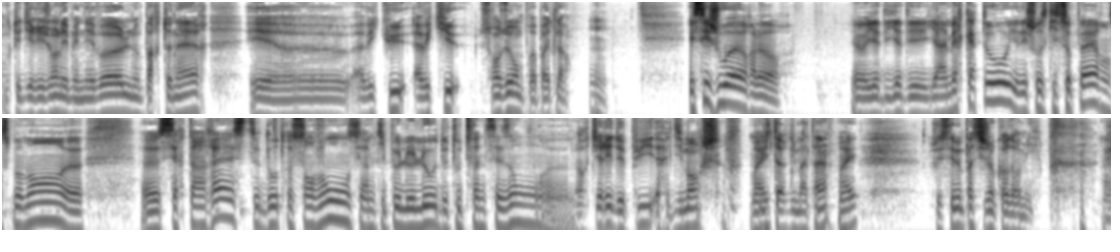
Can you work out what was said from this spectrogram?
Donc les dirigeants, les bénévoles, nos partenaires, et euh, avec qui, avec qui, sans eux, on pourrait pas être là. Hmm. Et ces joueurs alors? Il y, a des, il, y a des, il y a un mercato, il y a des choses qui s'opèrent en ce moment. Euh, euh, certains restent, d'autres s'en vont. C'est un petit peu le lot de toute fin de saison. Euh. Alors Thierry, depuis dimanche, ouais. 8 heures du matin, ouais. je sais même pas si j'ai encore dormi. Ouais,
